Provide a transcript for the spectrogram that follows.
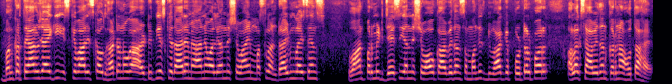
बनकर तैयार हो जाएगी। इसके बाद इसका उद्घाटन होगा। आरटीपीएस के दायरे में आने वाली अन्य सेवाएँ, मसलन, ड्राइविंग लाइसेंस, वाहन परमिट जैसी अन्य सेवाओं का आवेदन संबंधित विभाग के पोर्टल पर अलग से आवेदन करना होता है।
